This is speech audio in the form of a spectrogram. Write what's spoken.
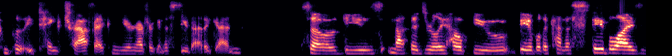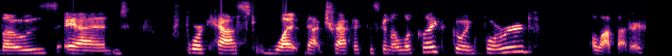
completely tank traffic and you're never going to see that again. So these methods really help you be able to kind of stabilize those and forecast what that traffic is going to look like going forward a lot better.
